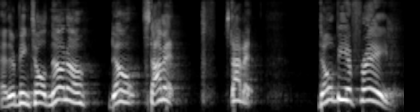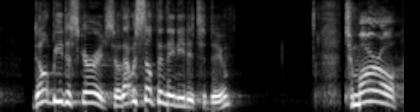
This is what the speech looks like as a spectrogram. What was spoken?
And they're being told, no, no, don't. Stop it. Stop it. Don't be afraid. Don't be discouraged. So that was something they needed to do. Tomorrow,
